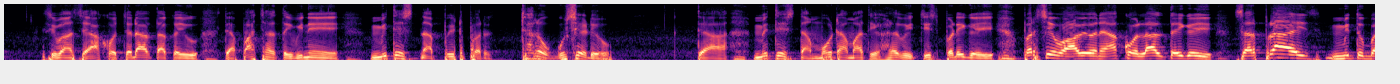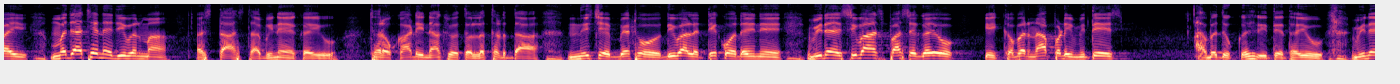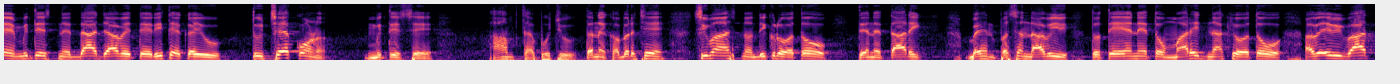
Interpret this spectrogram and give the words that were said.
શિવાંશે આંખો ચડાવતા કહ્યું, ત્યાં પાછળથી વિનયે મિતેશના પીઠ પર ચારો ઘૂસેડ્યો. ત્યાં મિતેશના મોઢામાંથી હળવી ચીસ પડી ગઈ. પરસેવો આવ્યો અને આંખો લાલ થઈ ગઈ. સરપ્રાઈઝ, મિતુભાઈ, મજા છે ને જીવનમાં? હસતા હસતા વિનયે કહ્યું. જરો કાઢી નાખ્યો તો લથડતા. નીચે બેઠો દિવાલે ટેકો દઈને વિનય શિવાંશ પાસે ગયો. કે ખબર ના પડી મિતેશ? આ બધું કઈ રીતે થયું? વિનય મિતેશને દાજ આવે તે રીતે કહ્યું. તું છે કોણ? મિતેશે આમતા પૂછ્યું, તને ખબર છે? શિવાંશનો દીકરો હતો, તેને તારી બહેન પસંદ આવી, તો તે એને તો મારી જ નાખ્યો હતો. હવે એવી વાત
